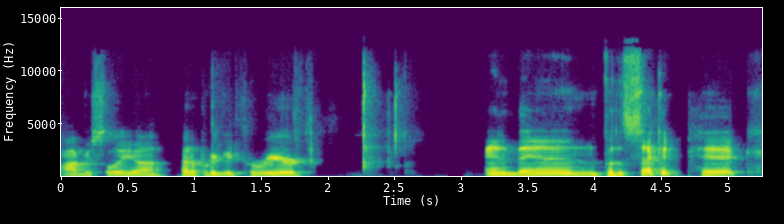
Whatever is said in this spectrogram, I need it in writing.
Obviously, uh, had a pretty good career. And then for the second pick,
